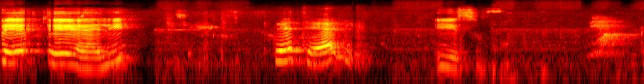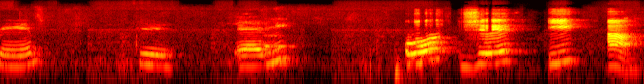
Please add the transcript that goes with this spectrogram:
P, T, L. P, T, L? Isso. P, T, L, O, G, I, A.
